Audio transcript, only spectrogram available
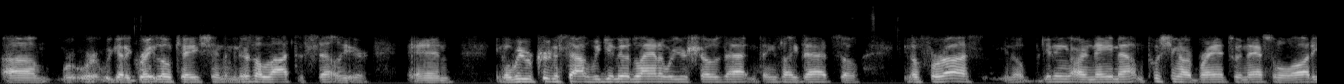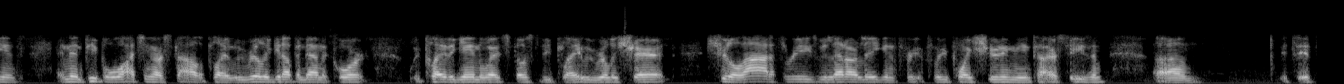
Um, we're, we're, we got a great location. I mean, there's a lot to sell here, and you know, we recruit in the South. We get into Atlanta where your show's at, and things like that. So, you know, for us, you know, getting our name out and pushing our brand to a national audience, and then people watching our style of play, we really get up and down the court we play the game the way it's supposed to be played. We really share it. Shoot a lot of threes. We led our league in three three point shooting the entire season. Um, it's it's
